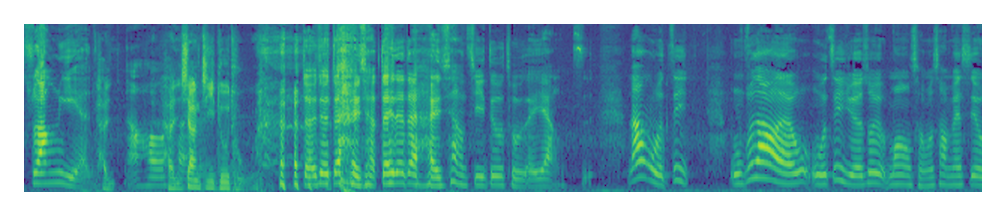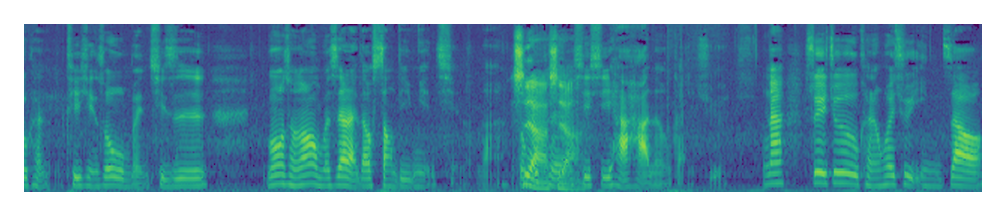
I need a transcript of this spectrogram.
庄严，很然后很，很像基督徒，对对对，很像，对对对，很像基督徒的样子。那我自己我不知道哎、欸，我自己觉得说，有某种程度上面是有可能提醒说，我们其实。某种程度上，我们是要来到上帝面前的啦，是啊，是啊，嘻嘻哈哈那种感觉。那所以就可能会去营造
